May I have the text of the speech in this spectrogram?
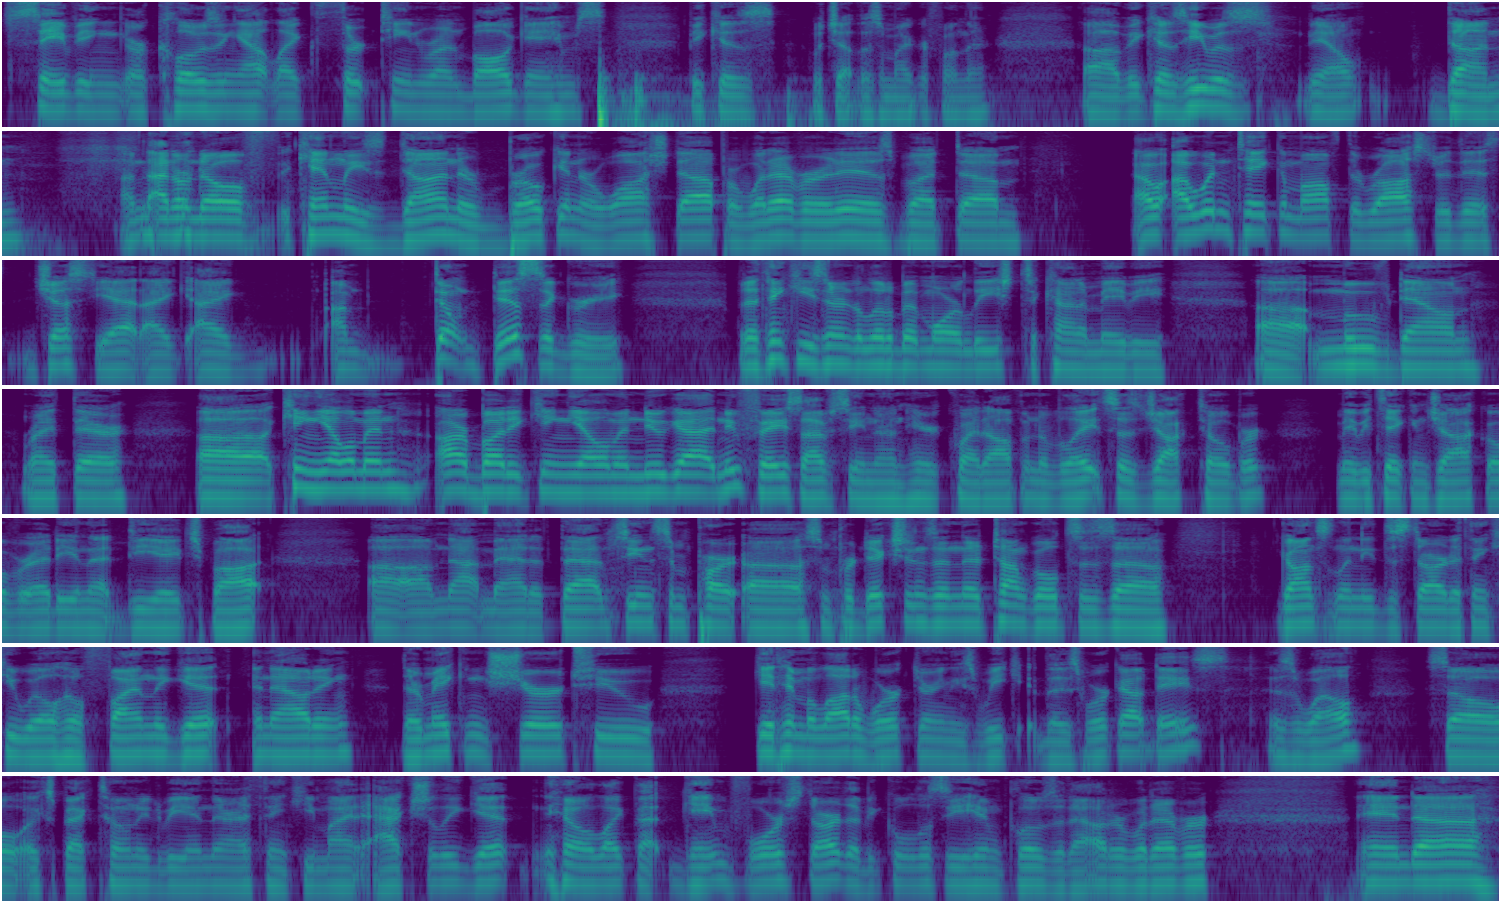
saving or closing out like 13 run ball games because which out there's a microphone there uh, because he was you know done. I'm- don't know if Kenley's done or broken or washed up or whatever it is, but um, I, I wouldn't take him off the roster this just yet. I I I'm, don't disagree, but I think he's earned a little bit more leash to kind of maybe uh, move down right there. Uh, King Yellowman, our buddy King Yellowman, new guy, new face I've seen on here quite often of late. Says Joctober, maybe taking Joc over Eddie in that DH spot. Uh, I'm not mad at that. I'm seeing some part, uh, some predictions in there. Tom Gold says uh, Gonsolin needs to start. I think he will. He'll finally get an outing. They're making sure to get him a lot of work during these week these workout days as well. So expect Tony to be in there. I think he might actually get you know like that game four start. That'd be cool to see him close it out or whatever. And uh,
